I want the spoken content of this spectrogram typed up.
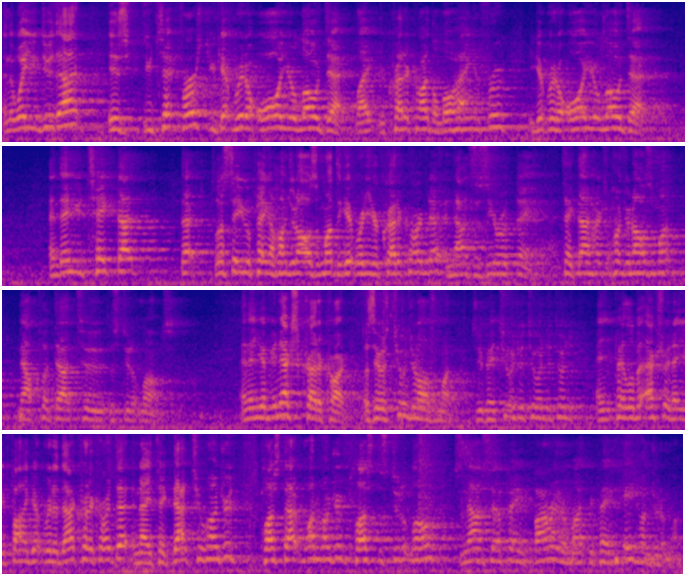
And the way you do that is you take first you get rid of all your low debt, like your credit card, the low-hanging fruit. You get rid of all your low debt, and then you take that that. Let's say you were paying hundred dollars a month to get rid of your credit card debt, and now it's a zero thing. Take that hundred dollars a month. Now put that to the student loans. And then you have your next credit card. Let's say it was $200 a month. So you pay 200, 200, 200, and you pay a little bit extra, and then you finally get rid of that credit card debt, and now you take that 200 plus that 100 plus the student loan. So now instead of paying 500 a month, you're paying 800 a month.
